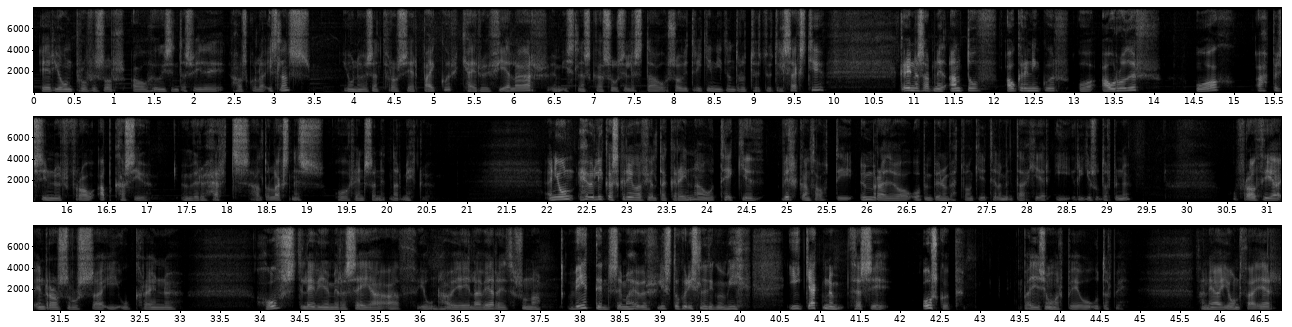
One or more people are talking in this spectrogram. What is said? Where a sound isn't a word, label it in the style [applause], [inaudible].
er Jón profesor á hugvísindasviði Háskóla Íslands Jón hefur sendt frá sér bækur, kæru félagar um íslenska sósilista og Sovjetríki 1920-60, greinasafnið Andof, Ágreiningur og Áróður og appelsínur frá Abkassíu um veru Hertz, Haldur Lagsnes og hreinsanirnar miklu. En Jón hefur líka skrifað fjölda greina og tekið virkan þátt í umræðu á ofinbjörnum vettfangi til að mynda hér í Ríkisútorpinu og frá því að innrás rúsa í Úkrænu hófst leifi ég mér að segja að Jón hafi eiginlega verið svona vitin sem hefur líst okkur Íslandingum í, í gegnum þessi ósköp bæði sjónvarpi og útvarpi þannig að Jón það er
